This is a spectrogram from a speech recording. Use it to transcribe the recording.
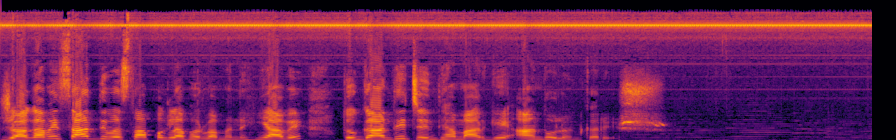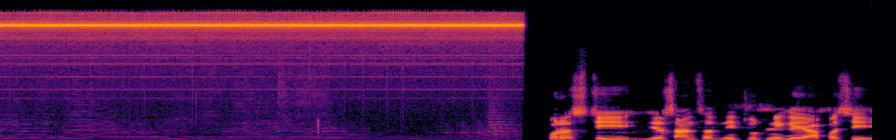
જો આગામી સાત દિવસમાં પગલાં ભરવામાં નહીં આવે તો ગાંધી ચિંધ્યા માર્ગે આંદોલન કરીશ. વર્ષથી જે સાંસદની ચૂંટણી ગયા પછી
